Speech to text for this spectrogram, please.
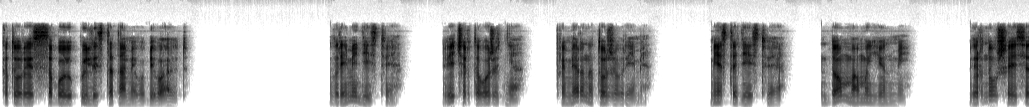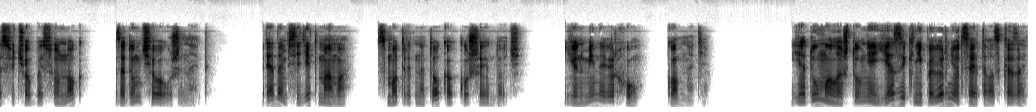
которые с собой пыль и статами выбивают». Время действия. Вечер того же дня. Примерно то же время. Место действия. Дом мамы Юнми. Вернувшаяся с учебы Сунок задумчиво ужинает. Рядом сидит мама, смотрит на то, как кушает дочь. Юнми наверху, в комнате. «Я думала, что у меня язык не повернется этого сказать»,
